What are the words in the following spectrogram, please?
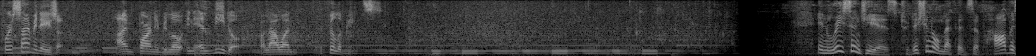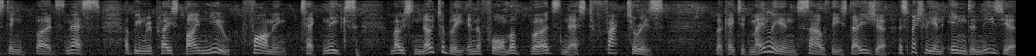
For Assignment Asia, I'm Barnaby Lo in El Nido, Palawan, the Philippines. In recent years, traditional methods of harvesting birds' nests have been replaced by new farming techniques, most notably in the form of birds' nest factories. Located mainly in Southeast Asia, especially in Indonesia,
